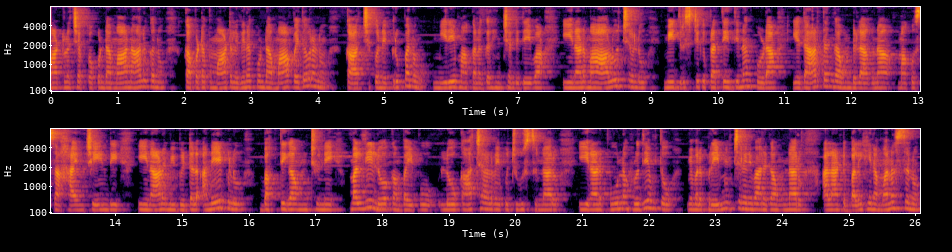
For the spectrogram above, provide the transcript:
మాటలు చెప్పకుండా మా నాలుకను కపటపు మాటలు వినకుండా మా పెదవులను కాచుకునే కృపను మీరే మాకు అనుగ్రహించండి దేవా. ఈనాడు మా ఆలోచనలు మీ దృష్టికి ప్రతి దినం కూడా యథార్థంగా ఉండులాగున మాకు సహాయం చేయండి. ఈనాడు మీ బిడ్డలు అనేకులు భక్తిగా ఉంచుని మళ్ళీ లోకం వైపు లోకాచారాల వైపు చూస్తున్నారు. ఈనాడు పూర్ణ హృదయంతో మిమ్మల్ని ప్రేమించలేని వారుగా ఉన్నారు. అలాంటి బలహీన మనస్సును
